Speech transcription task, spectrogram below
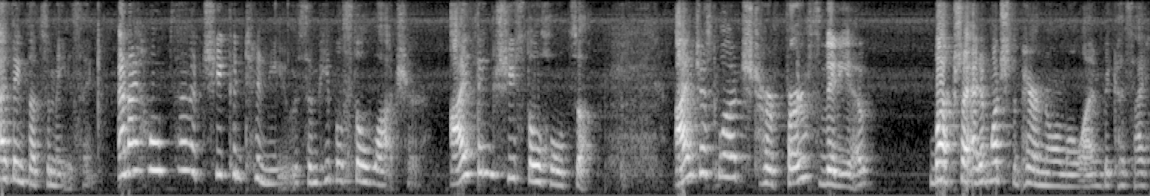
I think that's amazing. And I hope that she continues and people still watch her. I think she still holds up. I just watched her first video. Well, actually, I didn't watch the paranormal one because I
